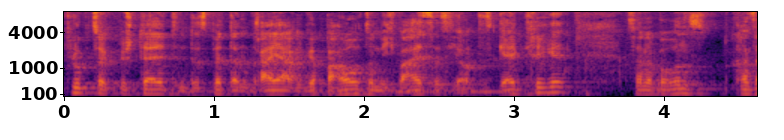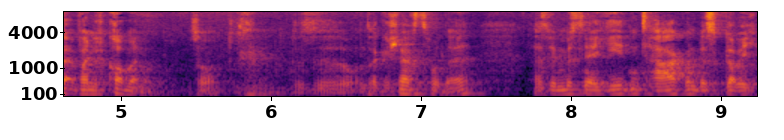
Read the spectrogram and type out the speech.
Flugzeug bestellt und das wird dann drei Jahre gebaut und ich weiß, dass ich auch das Geld kriege, sondern bei uns kann es einfach nicht kommen. So, das, das ist unser Geschäftsmodell. Das heißt, wir müssen ja jeden Tag, und das glaube ich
